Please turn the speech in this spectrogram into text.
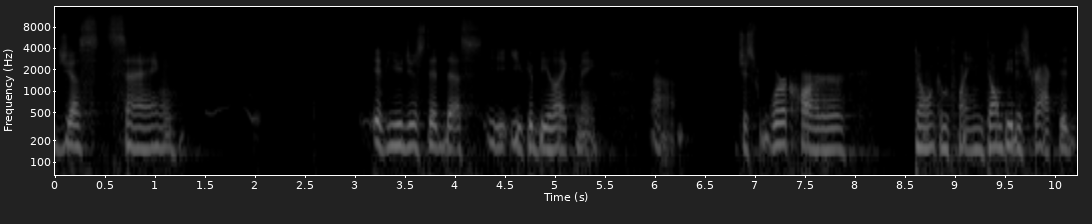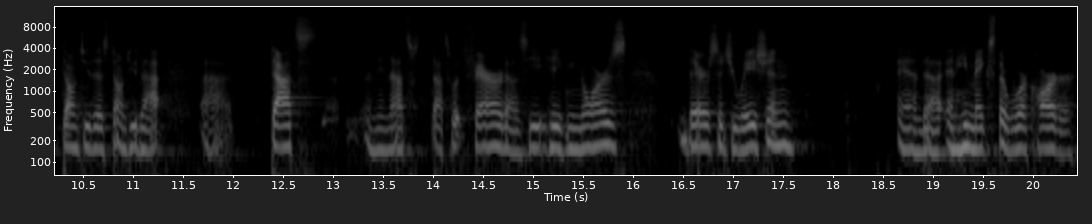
Just saying, if you just did this, you, you could be like me. Uh, just work harder, don't complain. Don't be distracted. Don't do this. Don't do that. Uh, that's, I mean, that's, that's what Pharaoh does. He, he ignores their situation and, uh, and he makes their work harder.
